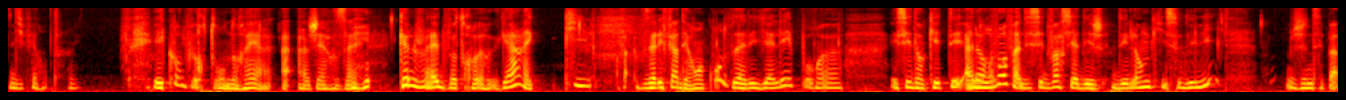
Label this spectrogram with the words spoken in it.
différente. Et quand vous retournerez à, Jersey, quel va être votre regard et qui Vous allez faire des rencontres, vous allez y aller pour euh, essayer d'enquêter à nouveau, enfin d'essayer de voir s'il y a des, langues qui se délient je ne sais pas.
